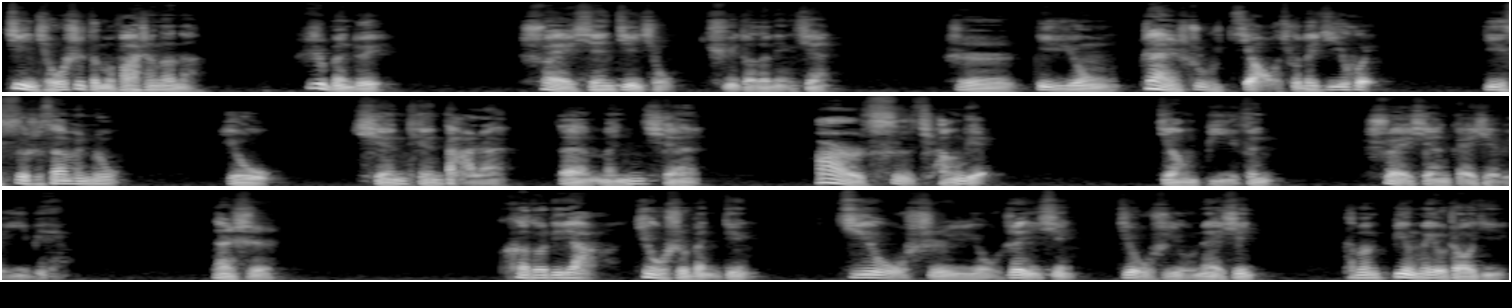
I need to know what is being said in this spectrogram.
进球是怎么发生的呢？日本队率先进球，取得了领先，是利用战术角球的机会。第四十三分钟，由前田大然在门前二次抢点，将比分率先改写为一比零。但是克罗地亚就是稳定，就是有韧性，就是有耐心，他们并没有着急，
